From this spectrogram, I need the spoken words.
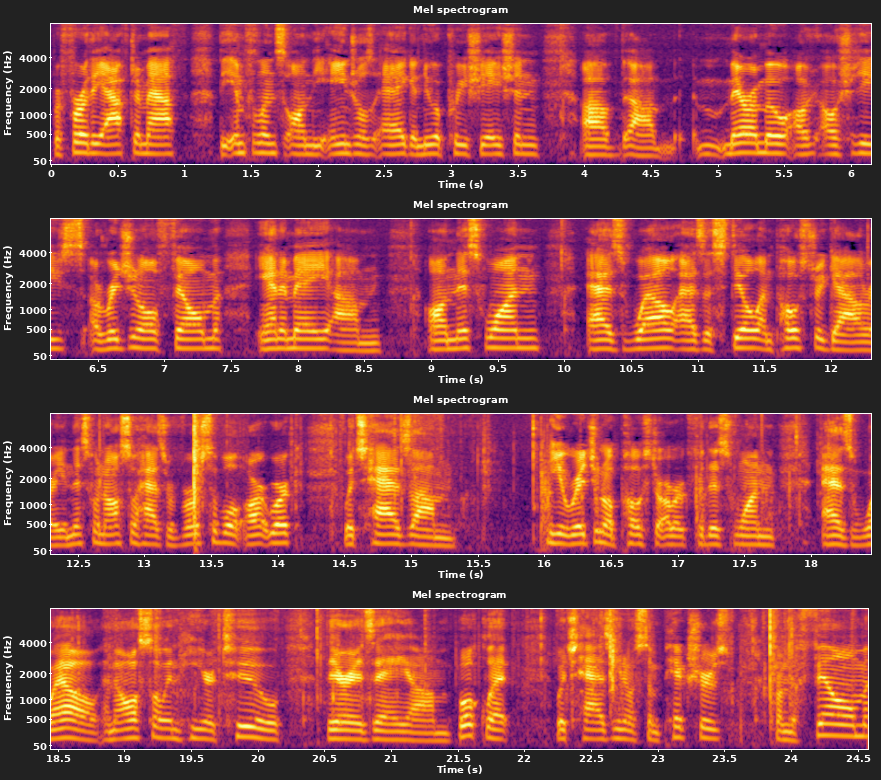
Prefer the Aftermath, the influence on the Angel's Egg, a new appreciation of um, Oshii's original film anime um, on this one, as well as a still and poster gallery. And this one also has reversible artwork, which has um, the original poster artwork for this one as well. And also in here too, there is a um, booklet which has, you know, some pictures from the film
